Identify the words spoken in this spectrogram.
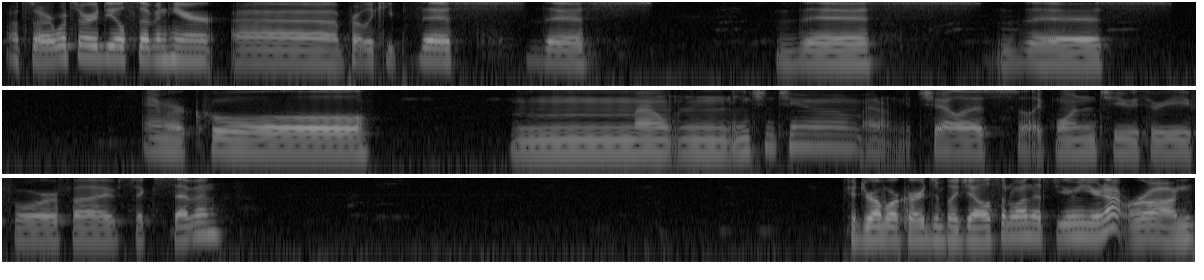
What's our what's our ideal seven here? Uh, probably keep this, this, this, this, Emrakul, Mountain, Ancient Tomb. I don't need Chalice. So like one, two, three, four, five, six, seven. Could draw more cards and play Chalice on one. That's you. You're not wrong.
